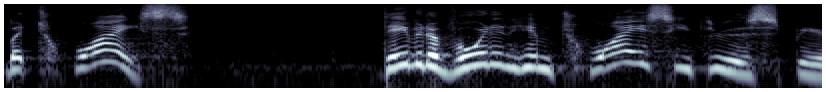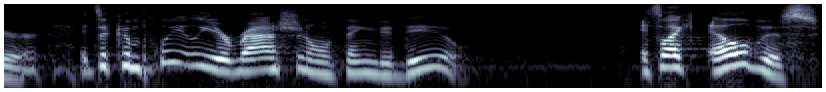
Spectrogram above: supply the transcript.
but twice. David avoided him twice, he threw the spear. It's a completely irrational thing to do. It's like Elvis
